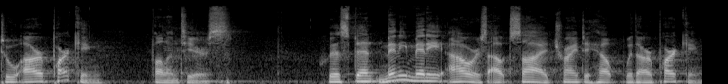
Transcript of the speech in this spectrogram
to our parking volunteers who have spent many, many hours outside trying to help with our parking.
